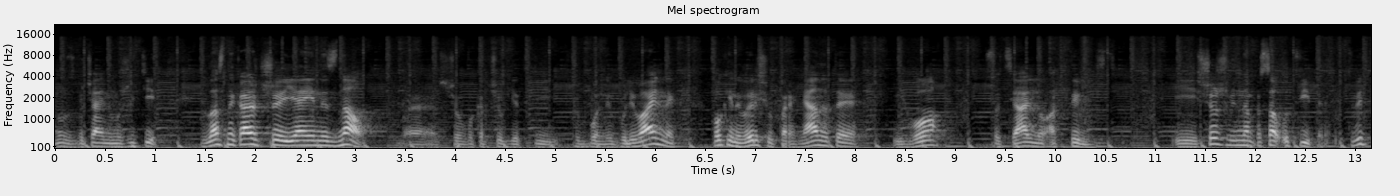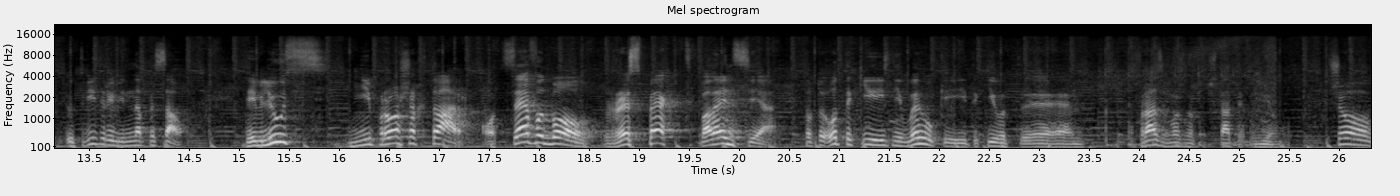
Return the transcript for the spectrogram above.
ну, в звичайному житті. І, власне кажучи, я і не знав, що Вакарчук є такий футбольний вболівальник, поки не вирішив переглянути його соціальну активність. І що ж він написав у Твіттері? У Твіттері він написав: Дивлюсь, Дніпро Шахтар. Оце футбол! Респект! Валенсія! Тобто, от такі різні вигуки і такі от е, фрази можна прочитати у нього. Що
